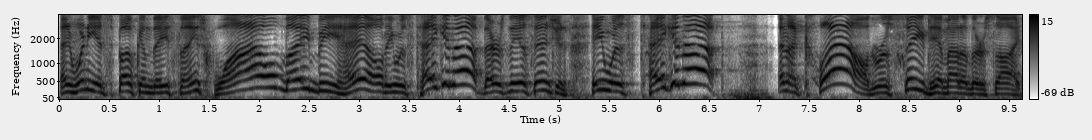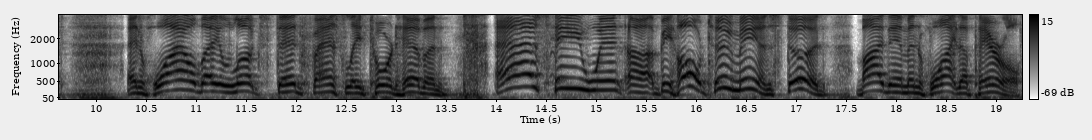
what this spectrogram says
And when he had spoken these things, while they beheld, he was taken up. There's the ascension. He was taken up, and a cloud received him out of their sight. And while they looked steadfastly toward heaven, as he went up, behold, two men stood by them in white apparel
